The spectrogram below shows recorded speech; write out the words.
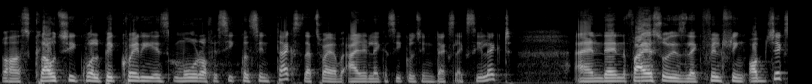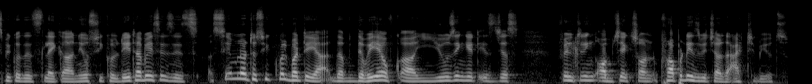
uh, Cloud SQL BigQuery is more of a SQL syntax. That's why I've added like a SQL syntax like select. And then Firestore is like filtering objects because it's like a NoSQL databases. It's similar to SQL, but yeah, the, the way of uh, using it is just filtering objects on properties, which are the attributes.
